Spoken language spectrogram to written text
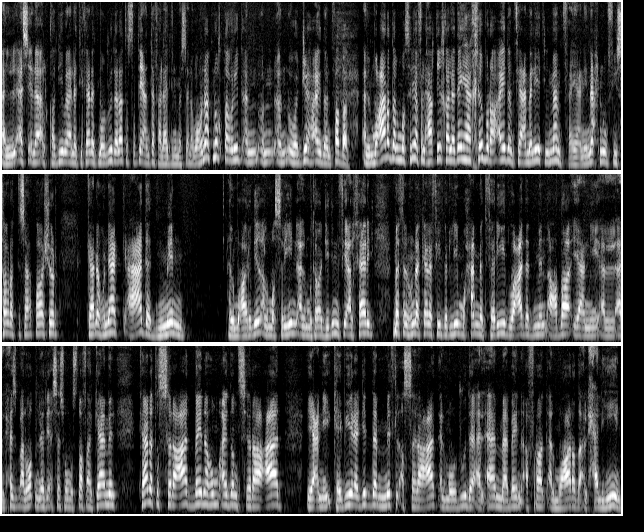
الأسئلة القديمة التي كانت موجودة لا تستطيع أن تفعل هذه المسألة. وهناك نقطة أريد ان ان أوجهها أيضا. فضل. المعارضة المصرية في الحقيقة لديها خبرة أيضا في عملية المنفى. يعني نحن في ثورة 19 كان هناك عدد من المعارضين المصريين المتواجدين في الخارج. مثلا هنا كان في برلين محمد فريد وعدد من أعضاء يعني الحزب الوطني الذي أسسه مصطفى كامل. كانت الصراعات بينهم أيضا صراعات يعني كبيرة جدا مثل الصراعات الموجودة الآن ما بين أفراد المعارضة الحاليين.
